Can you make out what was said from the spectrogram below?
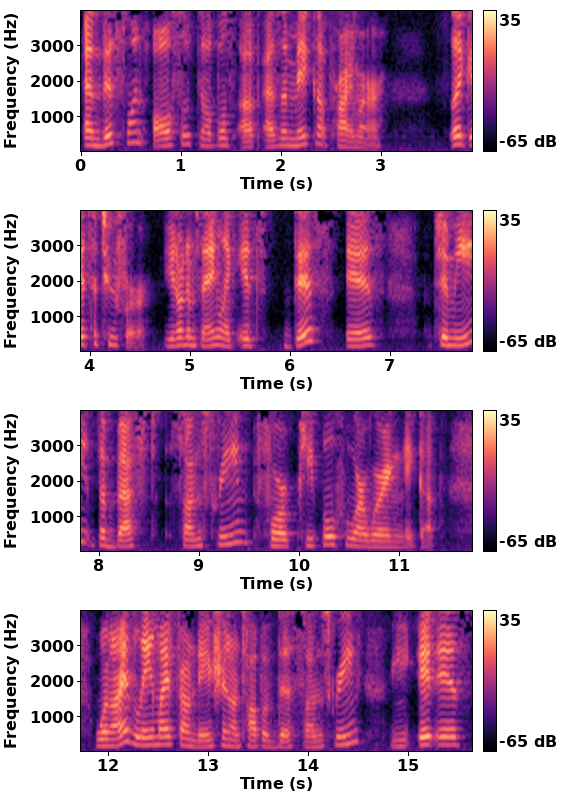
And this one also doubles up as a makeup primer. Like it's a twofer. You know what i'm saying? Like it's this is to me the best sunscreen for people who are wearing makeup. When i lay my foundation on top of this sunscreen it is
